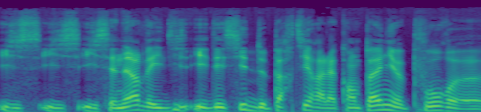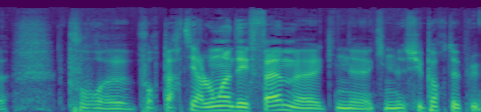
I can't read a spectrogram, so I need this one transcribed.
il- s'énerve et il, décide de partir à la campagne pour, euh, pour, euh, pour partir loin des femmes qu'il ne, qu'il ne supporte plus.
